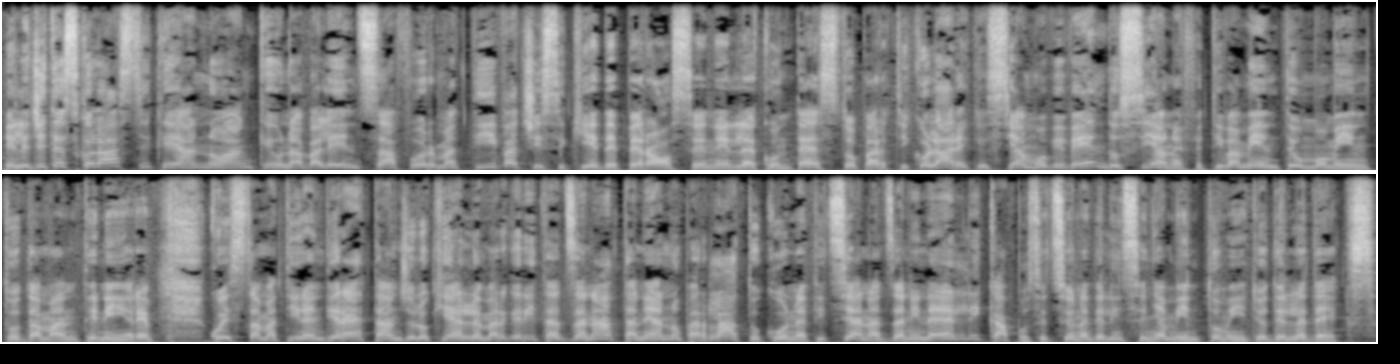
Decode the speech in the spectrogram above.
E le gite scolastiche hanno anche una valenza formativa, ci si chiede però se nel contesto particolare che stiamo vivendo siano effettivamente un momento da mantenere. Questa mattina in diretta Angelo Chiello e Margherita Zanatta ne hanno parlato con Tiziana Zaninelli, capo sezione dell'insegnamento medio dell'EDEX.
